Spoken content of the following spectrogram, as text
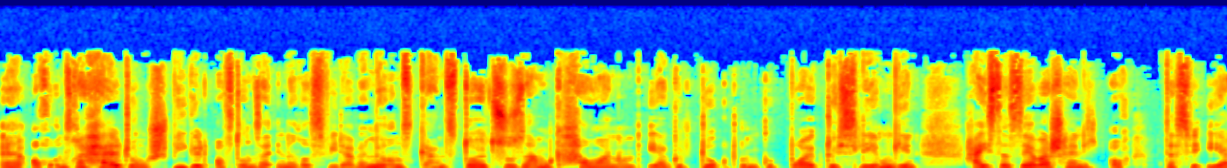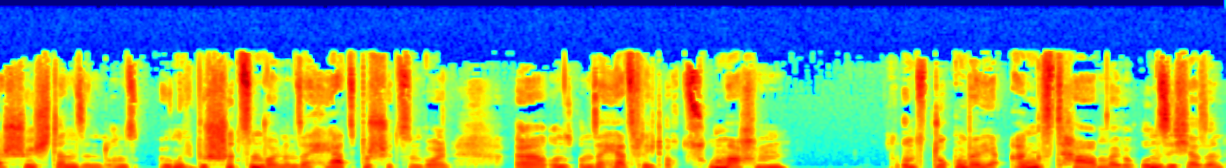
Äh, auch unsere Haltung spiegelt oft unser Inneres wieder. Wenn wir uns ganz doll zusammenkauern und eher geduckt und gebeugt durchs Leben gehen, heißt das sehr wahrscheinlich auch, dass wir eher schüchtern sind, uns irgendwie beschützen wollen, unser Herz beschützen wollen äh, uns unser Herz vielleicht auch zumachen, uns ducken, weil wir Angst haben, weil wir unsicher sind.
